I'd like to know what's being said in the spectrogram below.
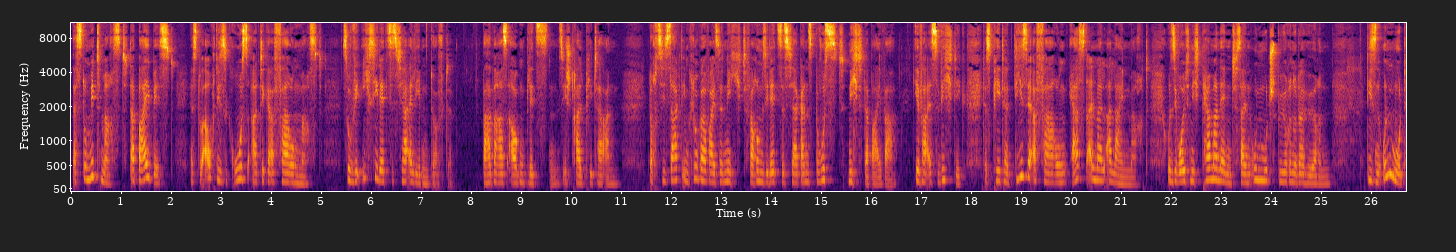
dass du mitmachst, dabei bist, dass du auch diese großartige Erfahrung machst, so wie ich sie letztes Jahr erleben durfte. Barbaras Augen blitzten, sie strahlt Peter an. Doch sie sagt ihm klugerweise nicht, warum sie letztes Jahr ganz bewusst nicht dabei war. Ihr war es wichtig, dass Peter diese Erfahrung erst einmal allein macht, und sie wollte nicht permanent seinen Unmut spüren oder hören. Diesen Unmut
